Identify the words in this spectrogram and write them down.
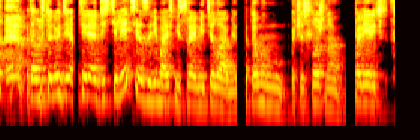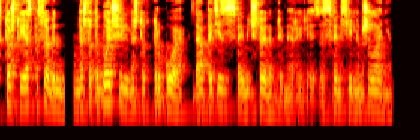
потому что люди теряют десятилетия, занимаясь не своими делами, потом им очень сложно поверить в то, что я способен на что-то больше или на что-то другое, да, пойти за своей мечтой, например, или за своим сильным желанием.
